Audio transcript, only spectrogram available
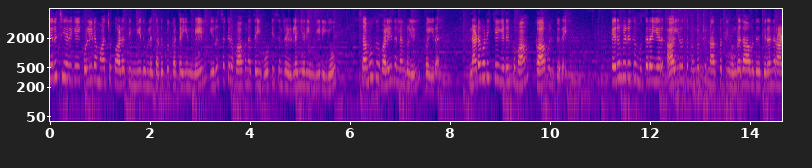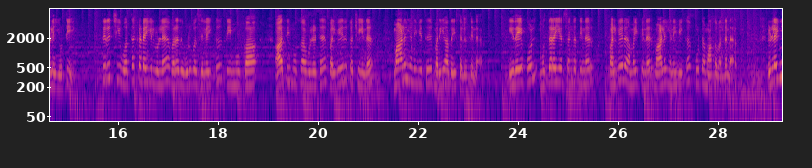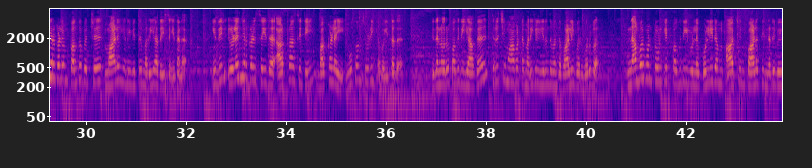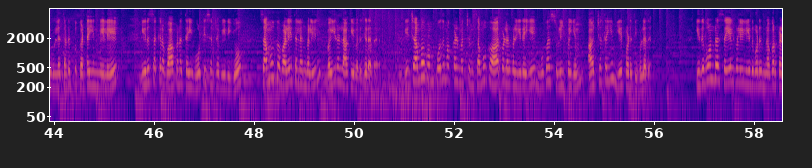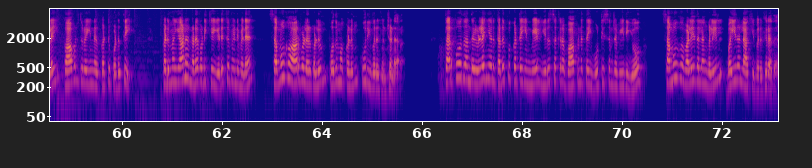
திருச்சி அருகே கொள்ளிடமாற்று பாலத்தின் மீதுள்ள தடுப்பு கட்டையின் மேல் இருசக்கர வாகனத்தை ஓட்டி சென்ற இளைஞரின் வீடியோ சமூக வலைதளங்களில் வைரல். நடவடிக்கை எடுக்குமா காவல்துறை? பெருமிடுகு முத்தரையர் ஆயிரத்து முன்னூற்று நாற்பத்தி ஒன்பதாவது பிறந்த நாளையொட்டி திருச்சி ஒத்தக்கடையில் உள்ள அவரது உருவ சிலைக்கு திமுக அதிமுக உள்ளிட்ட பல்வேறு கட்சியினர் மாலை அணிவித்து மரியாதை செலுத்தினர். இதேபோல் முத்தரையர் சங்கத்தினர் பல்வேறு அமைப்பினர் மாலை அணிவிக்க கூட்டமாக வந்தனர். இளைஞர்களும் பங்கு பெற்று மாலை அணிவித்து மரியாதை செய்தனர். இதில் இளைஞர்கள் செய்த அட்ராசிட்டி மக்களை முகம் சுழிக்க வைத்தது. இதன் ஒரு பகுதியாக திருச்சி மாவட்டம் அருகில் இருந்து வந்த வாலிபர் ஒருவர் நம்பர் ஒன் டோல்கேட் பகுதியில் உள்ள கொள்ளிடம் ஆற்றின் பாலத்தின் நடுவே உள்ள தடுப்பு கட்டையின் மேலே இருசக்கர வாகனத்தை ஓட்டி சென்ற வீடியோ சமூக வலைதளங்களில் வைரலாகி வருகிறது. இச்சம்பவம் பொதுமக்கள் மற்றும் சமூக ஆர்வலர்கள் இடையே முக சுழிப்பையும் அச்சத்தையும் ஏற்படுத்தியுள்ளது. இதுபோன்ற செயல்களில் ஈடுபடும் நபர்களை காவல்துறையினர் கட்டுப்படுத்தி கடுமையான நடவடிக்கை எடுக்க வேண்டும் என சமூக ஆர்வலர்களும் பொதுமக்களும் கூறி வருகின்றனர். தற்போது அந்த இளைஞர் தடுப்புக்கட்டையின் மேல் இருசக்கர வாகனத்தை ஓட்டி சென்ற வீடியோ சமூக வலைதளங்களில் வைரலாகி வருகிறது.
